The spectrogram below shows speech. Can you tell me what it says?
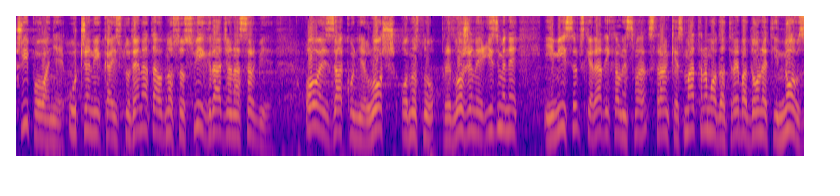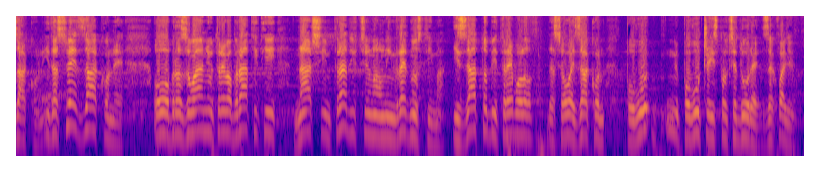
čipovanje učenika i studenata, odnosno svih građana Srbije. Ovaj zakon je loš, odnosno predložene izmene i mi Srpske radikalne stranke smatramo da treba doneti nov zakon i da sve zakone o obrazovanju treba vratiti našim tradicionalnim vrednostima i zato bi trebalo da se ovaj zakon povuče iz procedure. Zahvaljujem.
